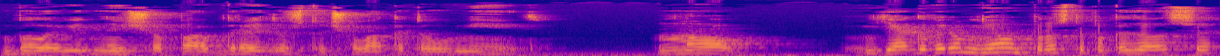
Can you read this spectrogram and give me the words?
было видно еще по апгрейду, что чувак это умеет. Но я говорю, мне он просто показался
